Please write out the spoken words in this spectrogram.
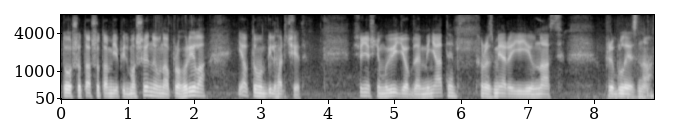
То, що та, що там є під машиною, вона прогоріла і автомобіль гарчить. В сьогоднішньому відео будемо міняти. Розміри її у нас приблизно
